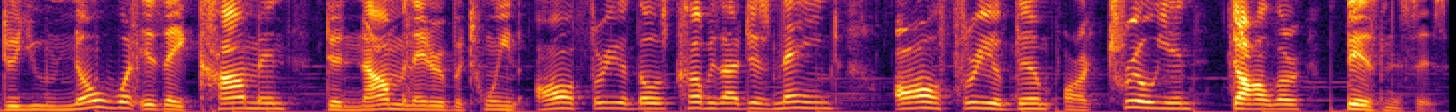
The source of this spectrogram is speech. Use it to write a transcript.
Do you know what is a common denominator between all three of those companies I just named? All three of them are trillion dollar businesses.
